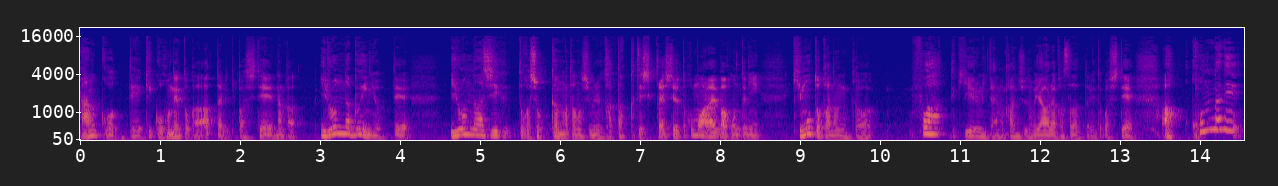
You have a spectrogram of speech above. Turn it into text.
あんこって結構骨とかあったりとかしてなんかいろんな部位によっていろんな味とか食感が楽しめる。硬くてしっかりしてるとこもあれば本当に肝とかなんかふわって消えるみたいな感じの柔らかさだったりとかしてあこんなに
